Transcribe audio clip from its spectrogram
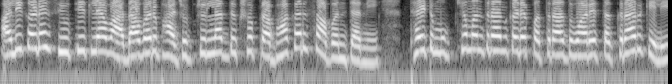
अलीकडेच युतीतल्या वादावर भाजप जिल्हाध्यक्ष प्रभाकर सावंत यांनी थेट मुख्यमंत्र्यांकडे पत्राद्वारे तक्रार केली.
